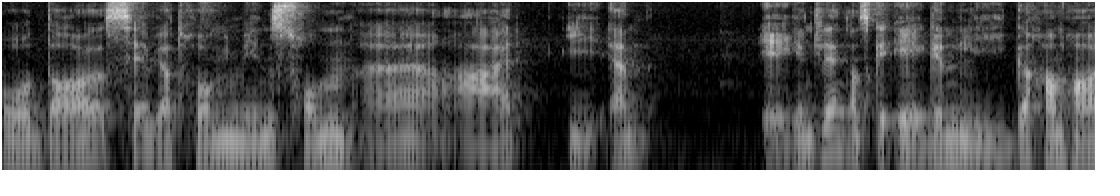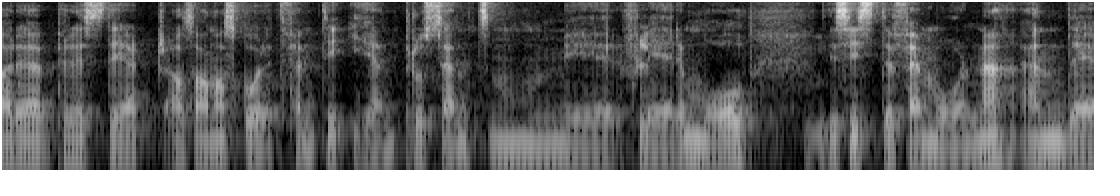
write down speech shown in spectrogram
og da ser vi at Hong Min Son eh, er i en egentlig en ganske egen liga. Han har eh, prestert Altså han har skåret 51 mer, flere mål de siste fem årene enn det,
